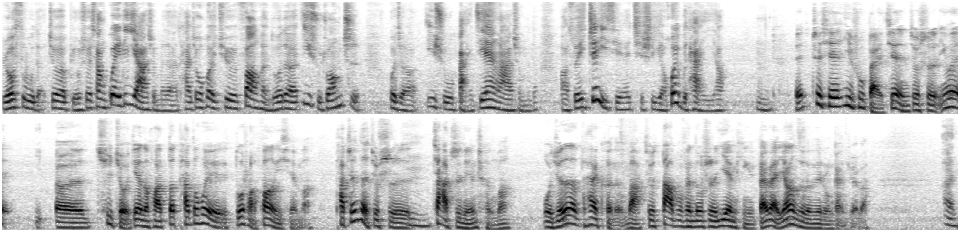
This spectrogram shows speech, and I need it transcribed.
Rosewood，就比如说像桂丽啊什么的，他就会去放很多的艺术装置或者艺术摆件啊什么的啊，所以这一些其实也会不太一样。嗯，哎，这些艺术摆件，就是因为呃，去酒店的话，都他都会多少放一些嘛？它真的就是嗯价值连城吗？我觉得不太可能吧，就大部分都是赝品，摆摆样子的那种感觉吧。呃，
